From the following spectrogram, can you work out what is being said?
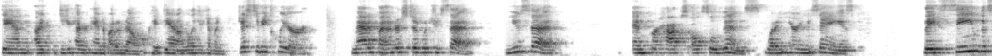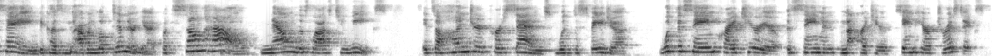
Dan, I, did you have your hand up? I don't know. Okay, Dan, I'm to let you jump in. Just to be clear, Matt, if I understood what you said, you said and perhaps also Vince, what I'm hearing you saying is they seem the same because you haven't looked in there yet, but somehow now in this last two weeks, it's hundred percent with dysphagia with the same criteria, the same not criteria, same characteristics.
